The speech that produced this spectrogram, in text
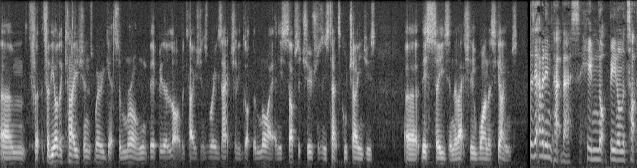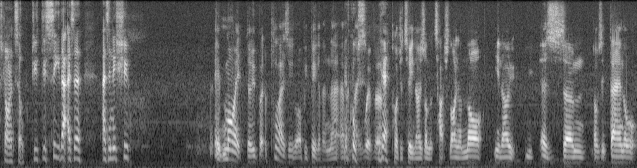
Um, for, for the odd occasions where he gets them wrong, there've been a lot of occasions where he's actually got them right, and his substitutions, his tactical changes uh, this season have actually won us games. Does it have an impact, Vass, him not being on the touchline at all? Do you, do you see that as a as an issue? It might do, but the players have got to be bigger than that, haven't Of course, they? Whether yeah. Pochettino's on the touchline or not, you know, as um, was it Dan or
